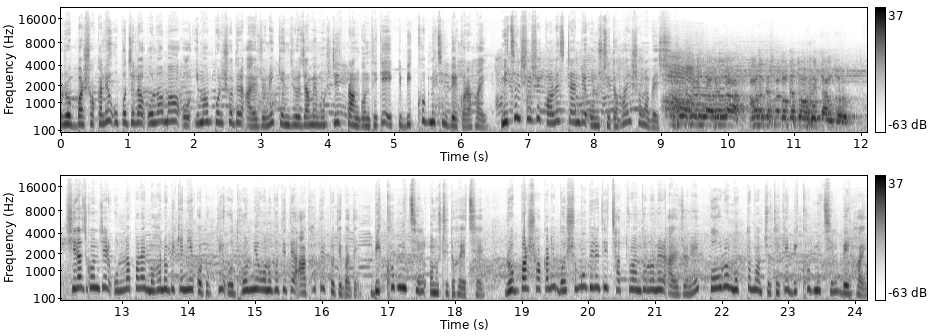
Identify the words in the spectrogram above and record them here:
রোববার সকালে উপজেলা ওলামা ও ইমাম পরিষদের আয়োজনে কেন্দ্রীয় জামে মসজিদ প্রাঙ্গণ থেকে একটি বিক্ষোভ মিছিল বের করা হয়। মিছিল শেষে কলেজ স্ট্যান্ডে অনুষ্ঠিত হয় সমাবেশ। সিরাজগঞ্জের উল্লাপাড়ায় মহানবীকে নিয়ে কটূক্তি ও ধর্মীয় অনুভূতিতে আঘাতের প্রতিবাদে বিক্ষোভ মিছিল অনুষ্ঠিত হয়েছে। রোববার সকালে বৈষম্য বিরোধী ছাত্র আন্দোলনের আয়োজনে পৌর মুক্ত মঞ্চ থেকে বিক্ষোভ মিছিল বের হয়।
